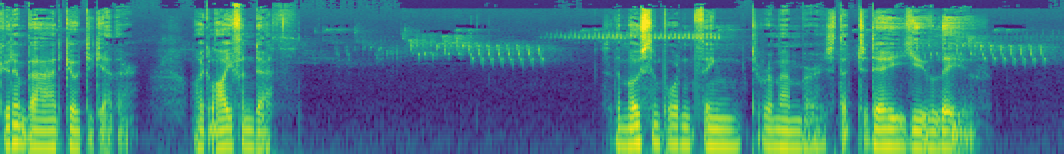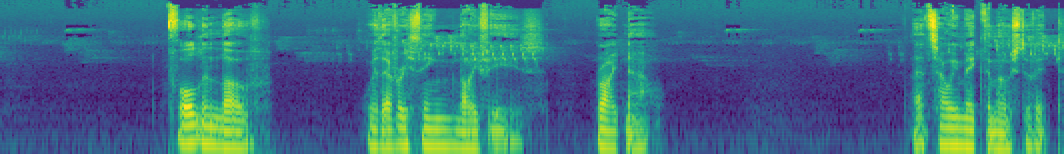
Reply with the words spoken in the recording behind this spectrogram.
Good and bad go together, like life and death. So, the most important thing to remember is that today you live. Fall in love with everything life is right now. That's how we make the most of it.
